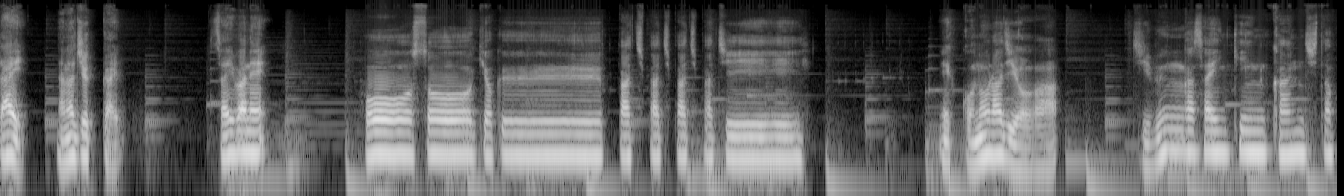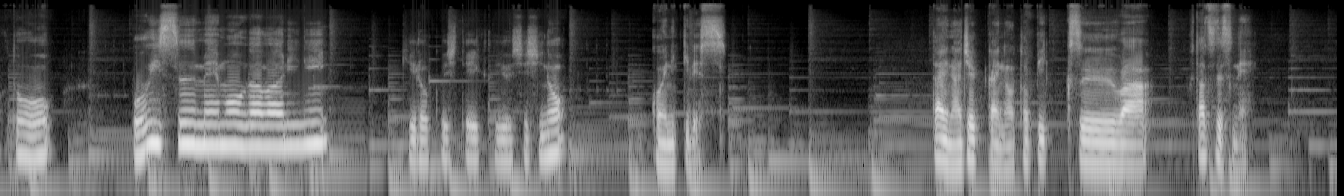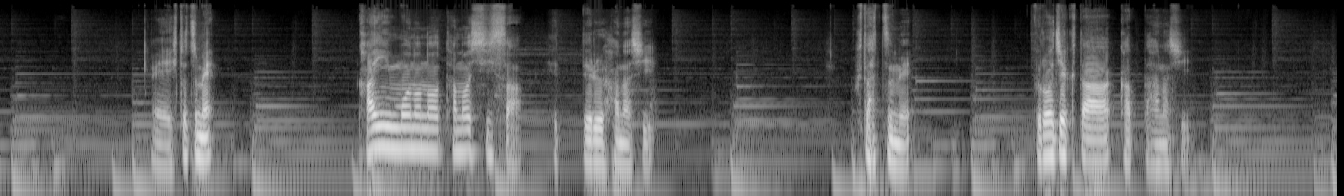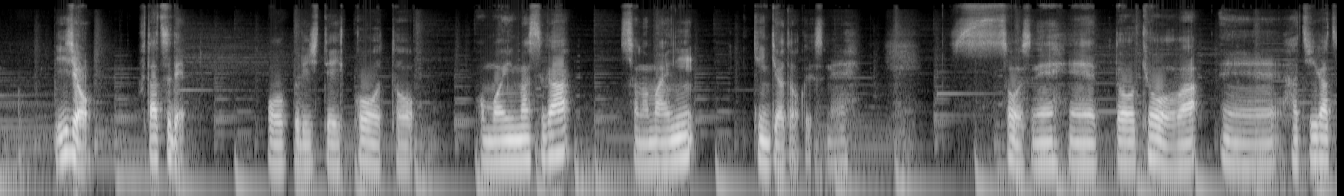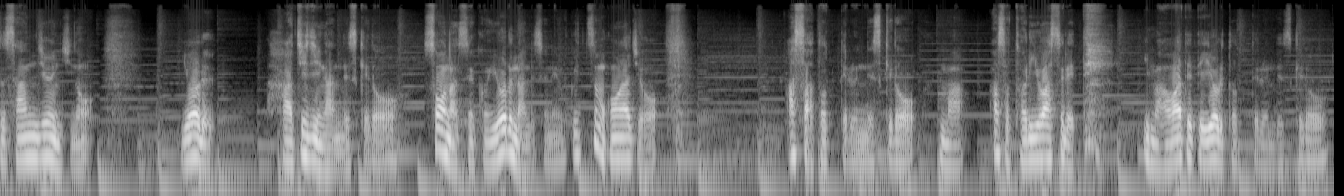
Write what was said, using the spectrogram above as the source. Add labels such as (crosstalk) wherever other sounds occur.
第70回、サイバネ放送局、パチパチパチパチ。え、このラジオは、自分が最近感じたことを、ボイスメモ代わりに記録していくという趣旨の声日記です。第70回のトピックスは2つですね。えー、1つ目。買い物の楽しさ減ってる話。2つ目。プロジェクター買った話。以上、2つでお送りしていこうと思いますが、その前に近況トークですね。そうですね。えー、っと、今日は、えー、8月30日の夜8時なんですけど、そうなんですね。これ夜なんですよね。僕いつもこのラジオ朝撮ってるんですけど、まあ朝撮り忘れて (laughs) 今慌てて夜撮ってるんですけど、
